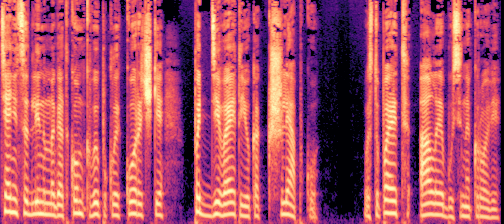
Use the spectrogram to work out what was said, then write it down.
тянется длинным ноготком к выпуклой корочке, поддевает ее как к шляпку. Выступает алая бусина крови.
